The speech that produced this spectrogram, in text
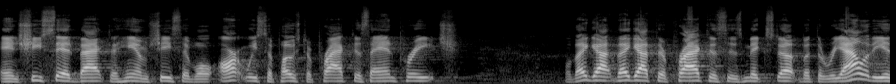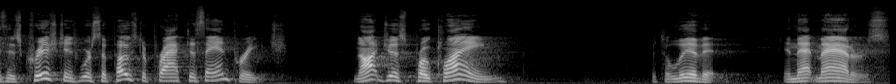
And she said back to him, She said, Well, aren't we supposed to practice and preach? Well, they got, they got their practices mixed up, but the reality is, as Christians, we're supposed to practice and preach, not just proclaim, but to live it. And that matters.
